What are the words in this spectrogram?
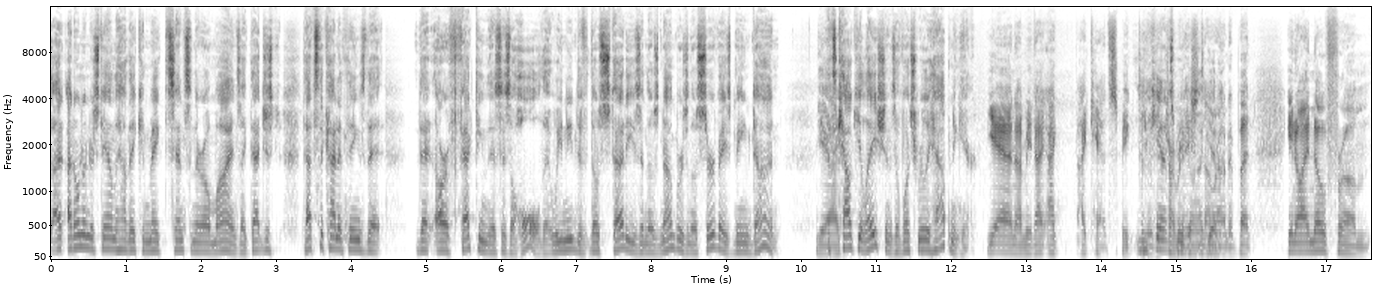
I, I don't understand how they can make sense in their own minds. Like that just that's the kind of things that that are affecting this as a whole that we need to those studies and those numbers and those surveys being done. Yeah, It's calculations of what's really happening here. Yeah, and I mean, I I, I can't speak to You the can't speak on it, I determinations get around it. it. but you know, I know from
